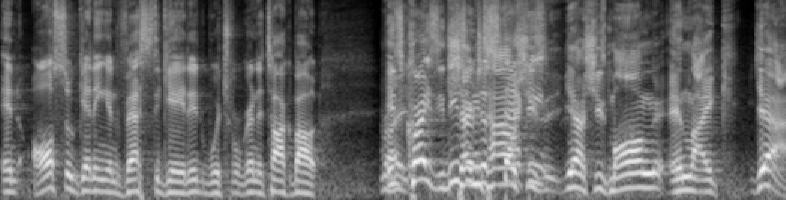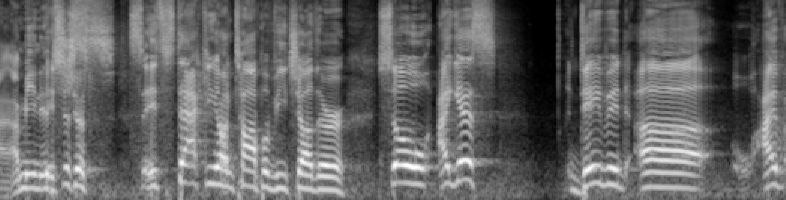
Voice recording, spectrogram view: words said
and also getting investigated, which we're going to talk about Right. It's crazy. These Sheng are just stacking. She's, yeah, she's Hmong and like, yeah. I mean, it's, it's just, just, it's stacking on top of each other. So I guess David, uh, I've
